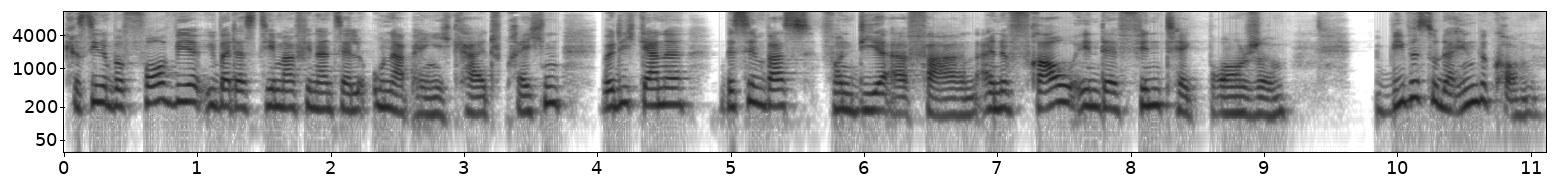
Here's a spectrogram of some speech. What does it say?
Christine, bevor wir über das Thema finanzielle Unabhängigkeit sprechen, würde ich gerne ein bisschen was von dir erfahren. Eine Frau in der Fintech-Branche. Wie bist du da hingekommen?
